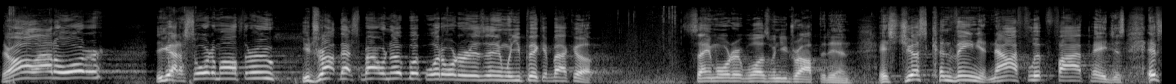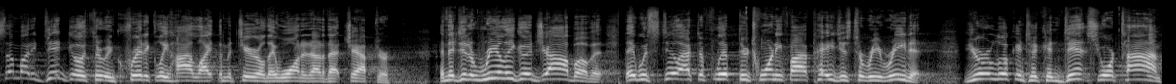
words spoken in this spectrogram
They're all out of order. You got to sort them all through. You drop that spiral notebook, what order is it in when you pick it back up? Same order it was when you dropped it in. It's just convenient. Now I flip five pages. If somebody did go through and critically highlight the material they wanted out of that chapter, and they did a really good job of it, they would still have to flip through 25 pages to reread it. You're looking to condense your time,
